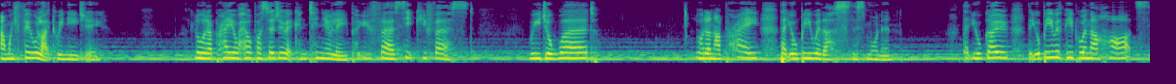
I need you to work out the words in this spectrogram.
and we feel like we need you. Lord, I pray you'll help us to do it continually. Put you first, seek you first. Read your word. Lord, and I pray that you'll be with us this morning. That you'll go, that you'll be with people in their hearts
